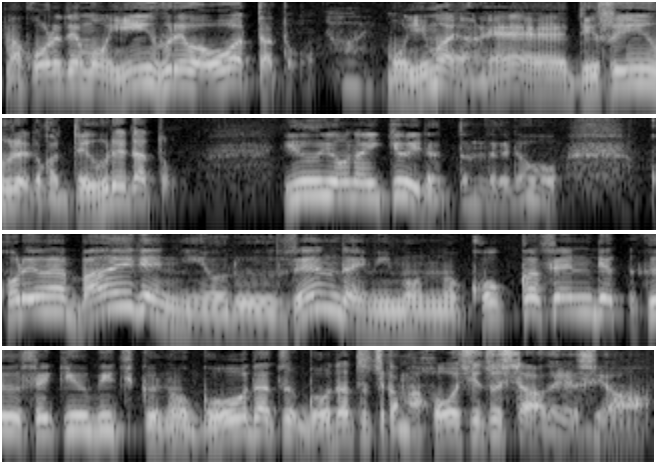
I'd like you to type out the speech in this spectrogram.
まあこれでもうインフレは終わったと。はい、もう今やね、ディスインフレとかデフレだと。いうような勢いだったんだけど、これはバイデンによる前代未聞の国家戦略石油備蓄の強奪、強奪っていうかまあ放出したわけですよ。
